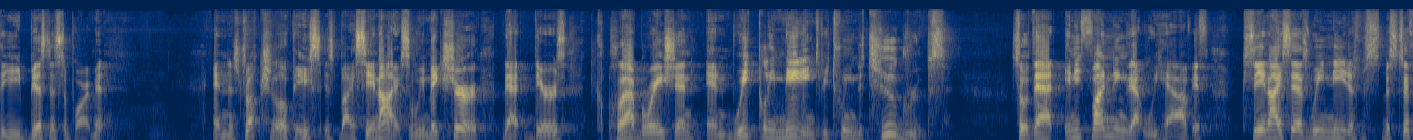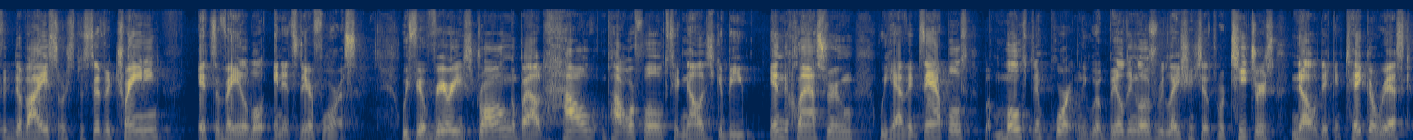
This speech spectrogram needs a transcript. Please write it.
the business department and the instructional piece is by C&I. So we make sure that there's collaboration and weekly meetings between the two groups so that any funding that we have, if C&I says we need a specific device or specific training, it's available and it's there for us. We feel very strong about how powerful technology can be in the classroom. We have examples, but most importantly, we're building those relationships where teachers know they can take a risk,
